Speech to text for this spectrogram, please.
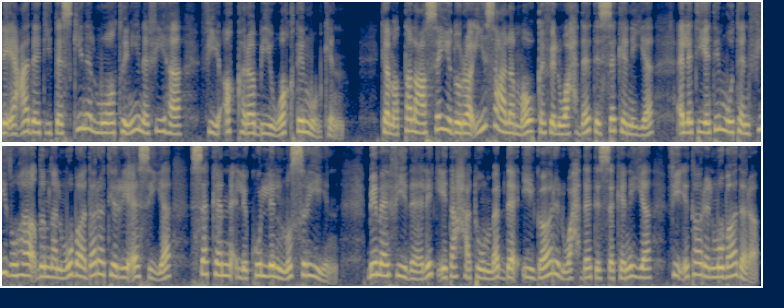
لإعادة تسكين المواطنين فيها في أقرب وقت ممكن. كما اطلع السيد الرئيس على موقف الوحدات السكنية التي يتم تنفيذها ضمن المبادرة الرئاسية سكن لكل المصريين. بما في ذلك إتاحة مبدأ إيجار الوحدات السكنية في إطار المبادرة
